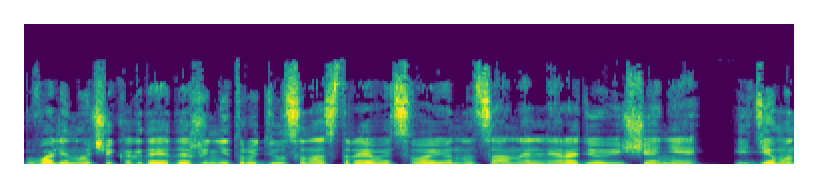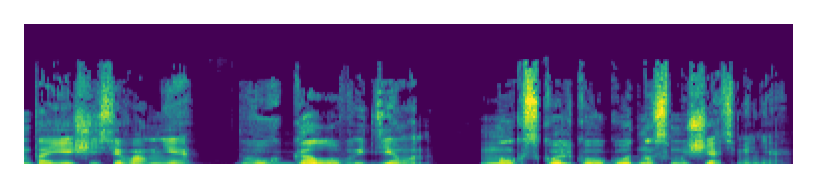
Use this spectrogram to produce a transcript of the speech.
Бывали ночи, когда я даже не трудился настраивать свое национальное радиовещание, и демон, таящийся во мне, двухголовый демон, мог сколько угодно смущать меня.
